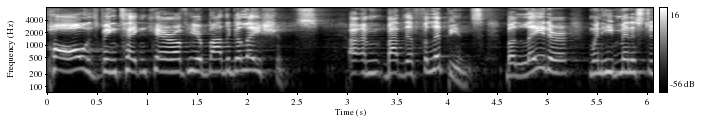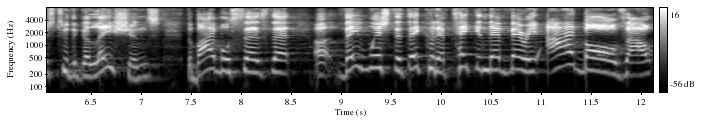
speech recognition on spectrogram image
Paul is being taken care of here by the Galatians. Uh, by the Philippians. But later, when he ministers to the Galatians, the Bible says that uh, they wish that they could have taken their very eyeballs out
